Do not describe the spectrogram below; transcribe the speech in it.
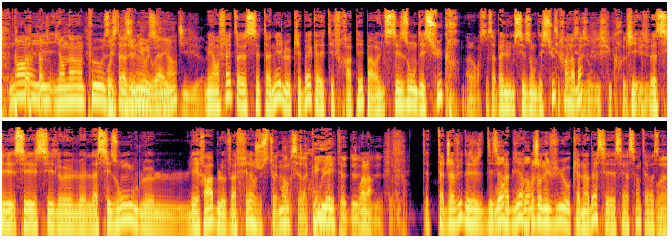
Non, il y en a un peu aux, États-Unis aussi. ouais, hein. dit, euh, Mais en fait, euh, cette année, le Québec a été frappé par une saison des sucres. Alors, ça s'appelle une saison des sucres hein, la là-bas. saison des sucres c'est- bah, C'est c'est c'est la saison où le l'érable va faire justement. C'est la couler. de... Voilà. de-. T'as- déjà vu des, des Non, érablières non. Moi, j'en ai vu au Canada. C'est c'est assez intéressant. Ouais.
